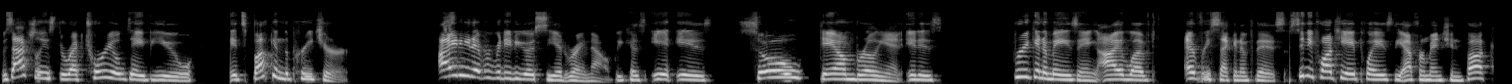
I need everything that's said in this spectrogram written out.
was actually his directorial debut. It's Buck and the Preacher. I need everybody to go see it right now because it is so damn brilliant. It is freaking amazing. I loved every second of this. Sidney Poitier plays the aforementioned Buck.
